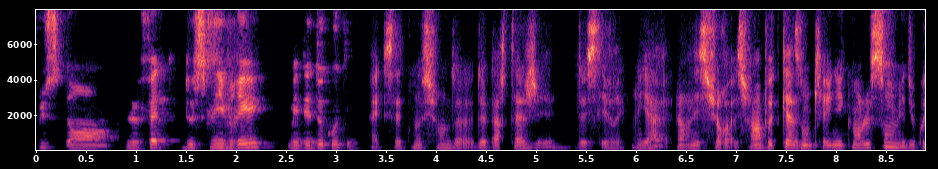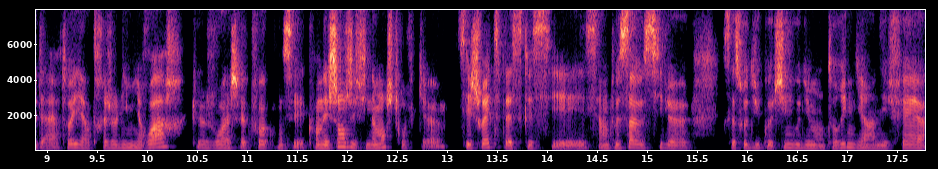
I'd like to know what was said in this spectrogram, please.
plus dans le fait de se livrer mais des deux côtés. Avec cette notion de, de partage et de c'est vrai. Il y a, on est sur, sur un podcast, donc il y a uniquement le son, mais du coup, derrière toi, il y a un très joli miroir que je vois à chaque fois qu'on qu'on échange. Et finalement, je trouve que c'est chouette parce que c'est un peu ça aussi, le, que ce soit du coaching ou du mentoring, il y a un effet,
